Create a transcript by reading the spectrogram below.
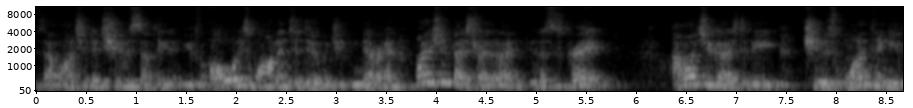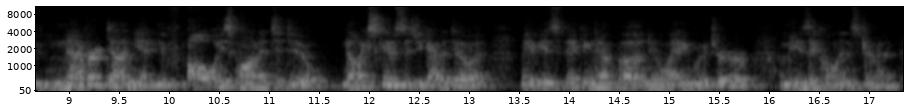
is I want you to choose something that you've always wanted to do, but you've never had. Why don't you guys try that? I, this is great. I want you guys to be choose one thing you've never done yet, you've always wanted to do. No excuses, you got to do it. Maybe it's picking up a new language or a musical instrument.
